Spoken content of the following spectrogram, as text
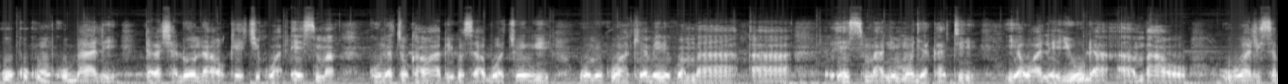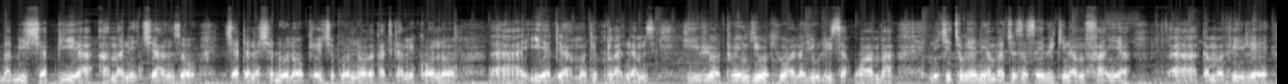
huku kumkubali Tanasha Donna Okechi kwa Esma kunatoka wapi, kwa sababu watu wengi wamekuwa wakiamini kwamba uh, Esma ni mmoja kati ya wale Yuda ambao walisababisha pia ama ni chanzo cha Tanasha Donna Okechi kuondoka katika mikono uh, ya Diamond Platnumz. Hivyo watu wengi wakiwa wanajiuliza kwamba ni kitu gani ambacho sasa hivi kinamfanya uh, kama vile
